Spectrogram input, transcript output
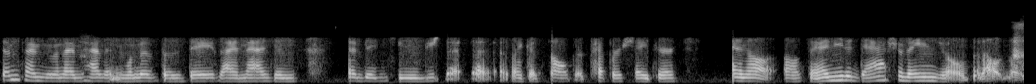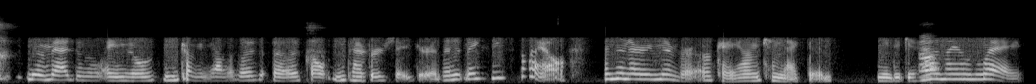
sometimes when I'm having one of those days, I imagine a big, huge, uh, uh, like a salt or pepper shaker, and I'll I'll say I need a dash of angels, and I'll like, imagine little angels coming out of a, a salt and pepper shaker, and then it makes me smile. And then I remember, okay, I'm connected. I need to get out of my own way.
